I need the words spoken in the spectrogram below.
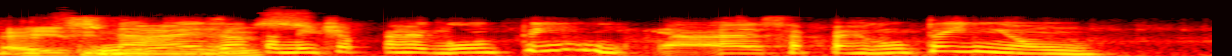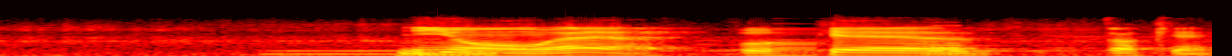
É isso Não, é exatamente a pergunta em. Essa pergunta é em um. Em on, é, porque. Ok.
